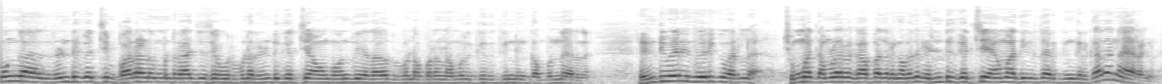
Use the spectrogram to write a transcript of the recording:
அவங்க ரெண்டு கட்சி பாராளுமன்ற ராஜ்யசபா உறுப்பினர் ரெண்டு கட்சி அவங்க வந்து ஏதாவது பண்ண போறாங்க. நம்மளுக்கு எதுக்குன்னு கம்பெனி தான் இருந்தேன். ரெண்டு பேரும் இது வரைக்கும் வரல. சும்மா தமிழரை காப்பாத்துறங்க பார்த்து ரெண்டு கட்சி ஏமாத்திக்கிட்டு தான் இருக்குங்கிறக்காக நான் இறங்கினேன்.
